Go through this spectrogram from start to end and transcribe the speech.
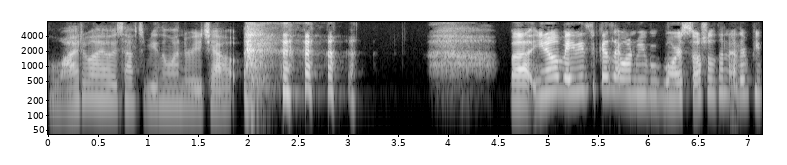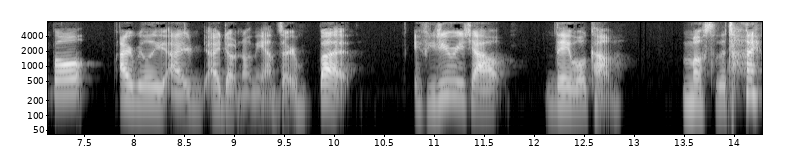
why do I always have to be the one to reach out? But you know, maybe it's because I want to be more social than other people. I really I I don't know the answer. But if you do reach out, they will come most of the time.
